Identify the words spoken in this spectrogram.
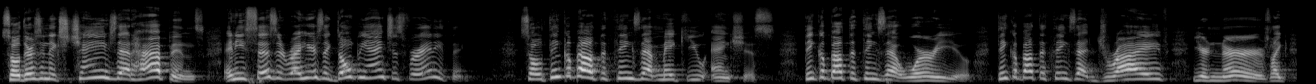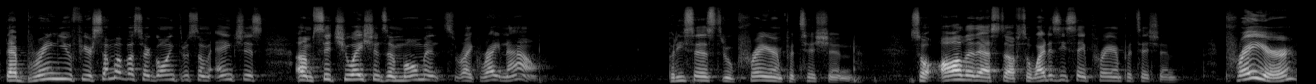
So there's an exchange that happens. And he says it right here. He's like, don't be anxious for anything. So think about the things that make you anxious. Think about the things that worry you. Think about the things that drive your nerves, like that bring you fear. Some of us are going through some anxious um, situations and moments, like right now. But he says through prayer and petition. So all of that stuff. So why does he say prayer and petition? Prayer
